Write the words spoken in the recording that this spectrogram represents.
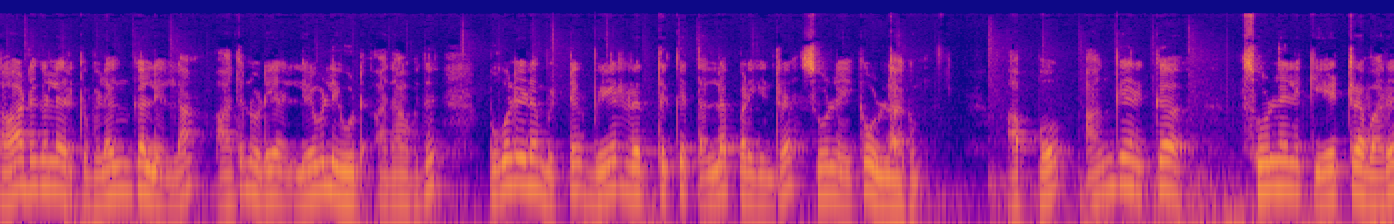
காடுகளில் இருக்க விலங்குகள் எல்லாம் அதனுடைய லெவலிவுட் அதாவது புகலிடம் விட்டு வேறு இடத்துக்கு தள்ளப்படுகின்ற சூழ்நிலைக்கு உள்ளாகும். அப்போது அங்கே இருக்க சூழ்நிலைக்கு ஏற்றவாறு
